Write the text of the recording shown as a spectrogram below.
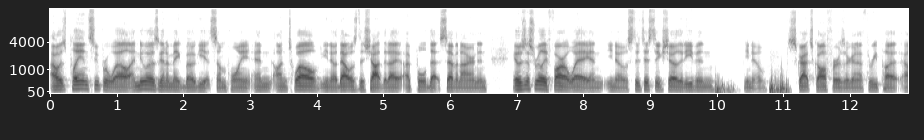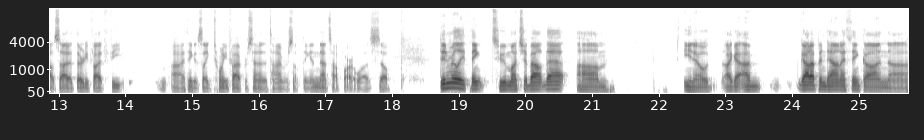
I was playing super well. I knew I was going to make bogey at some point. And on 12, you know, that was the shot that I, I pulled that seven iron. And it was just really far away. And, you know, statistics show that even, you know, scratch golfers are going to three putt outside of 35 feet. Uh, I think it's like 25% of the time or something. And that's how far it was. So didn't really think too much about that. Um, you know, I got, I'm got up and down, I think on, uh,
